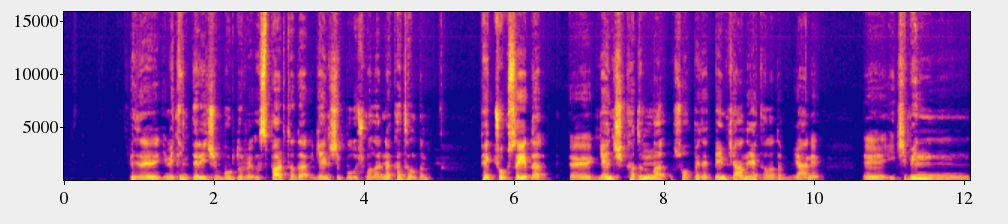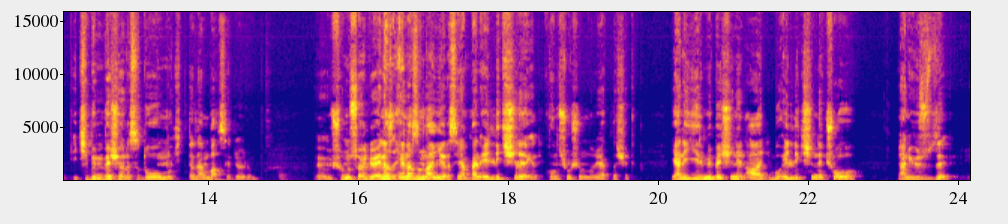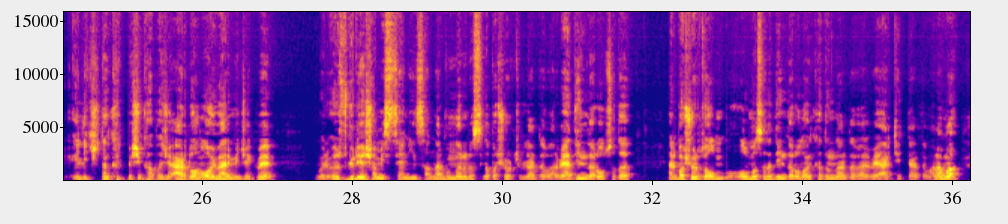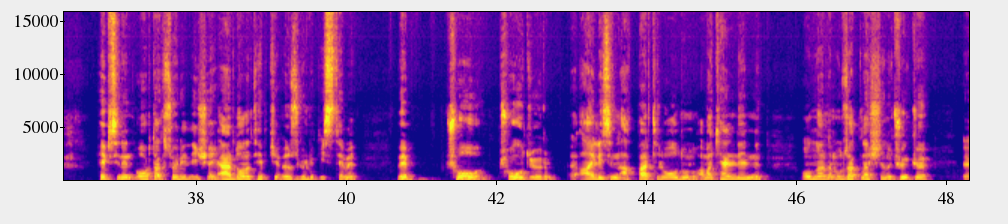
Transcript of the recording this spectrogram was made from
e, mitingleri için Burdur ve Isparta'da gençlik buluşmalarına katıldım. Pek çok sayıda e, genç kadınla sohbet etme imkanı yakaladım. Yani e, 2000 2005 arası doğumlu kitleden bahsediyorum. E, şunu söylüyor. En az en azından yarısı. Yani ben 50 kişiyle konuşmuşumdur yaklaşık. Yani 25'inin bu 50 kişinin de çoğu yani yüzde 50 kişiden 45'i kapaca Erdoğan'a oy vermeyecek ve böyle özgür yaşam isteyen insanlar. Bunların arasında başörtüler de var veya dindar olsa da yani başörtü ol, olmasa da dindar olan kadınlar da var veya erkekler de var ama hepsinin ortak söylediği şey Erdoğan'a tepki, özgürlük istemi ve çoğu, çoğu diyorum e, ailesinin AK Partili olduğunu ama kendilerinin onlardan uzaklaştığını çünkü e,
